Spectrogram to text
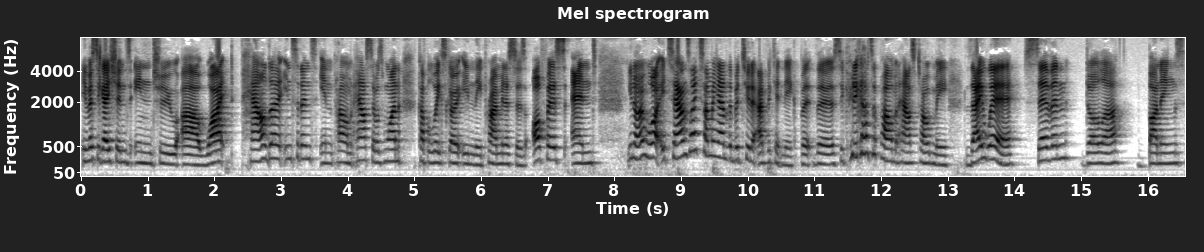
investigations into uh, white powder incidents in Parliament House. There was one a couple of weeks ago in the Prime Minister's office, and you know what? It sounds like something out of the Betoota Advocate, Nick, but the security guards at Parliament House told me they wear $7 Bunnings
